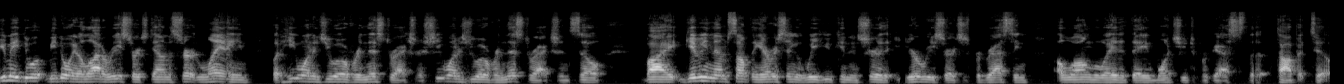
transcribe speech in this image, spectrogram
you may do be doing a lot of research down a certain lane but he wanted you over in this direction or she wanted you over in this direction. So by giving them something every single week, you can ensure that your research is progressing along the way that they want you to progress the topic too.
